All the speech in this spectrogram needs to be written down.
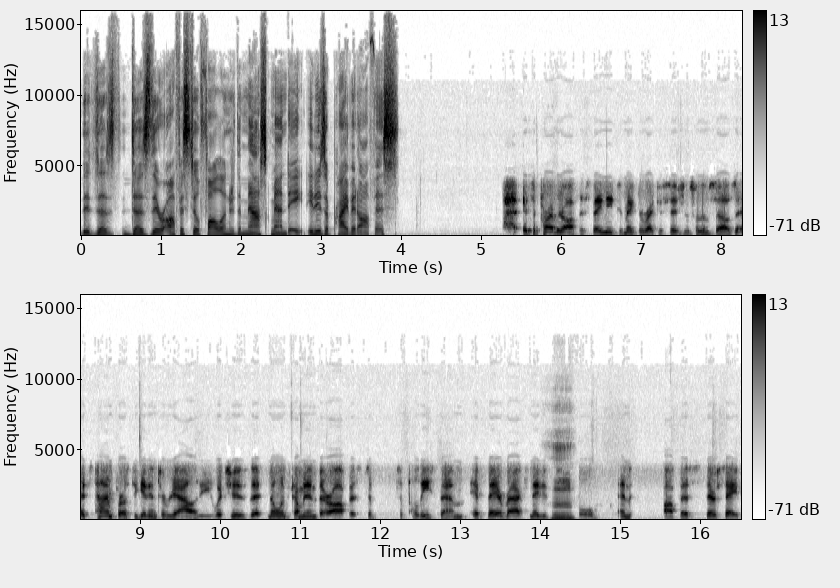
The, does does their office still fall under the mask mandate? It is a private office. It's a private office. They need to make the right decisions for themselves. It's time for us to get into reality, which is that no one's coming into their office to, to police them. If they're vaccinated people and office, they're safe.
